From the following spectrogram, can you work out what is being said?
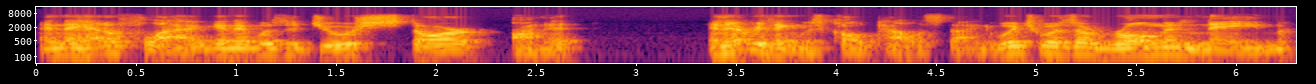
and they had a flag and it was a Jewish star on it, and everything was called Palestine, which was a Roman name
